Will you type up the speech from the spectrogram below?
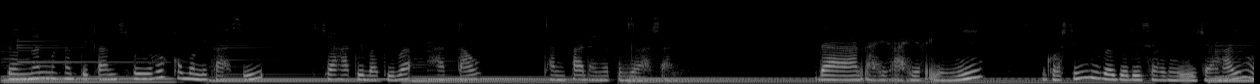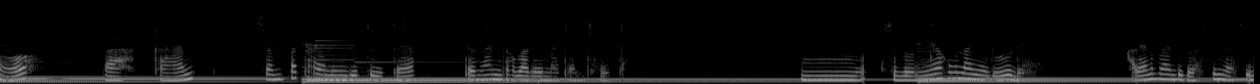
dengan menghentikan seluruh komunikasi secara tiba-tiba atau tanpa adanya penjelasan. Dan akhir-akhir ini, ghosting juga jadi sering dibicarain loh. Bahkan sempat trending di Twitter dengan berbagai macam cerita. Hmm, sebelumnya aku nanya dulu deh. Kalian pernah di ghosting gak sih?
